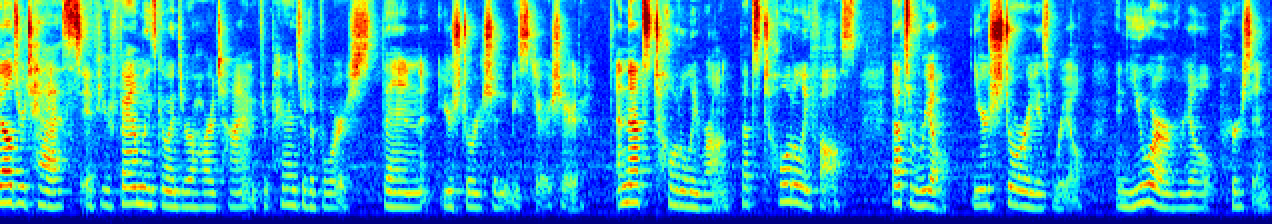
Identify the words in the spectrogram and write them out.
failed your test, if your family's going through a hard time, if your parents are divorced, then your story shouldn't be shared. And that's totally wrong. That's totally false. That's real. Your story is real, and you are a real person.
